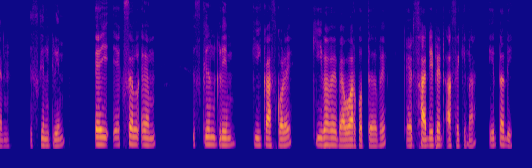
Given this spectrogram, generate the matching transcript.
এম স্কিন ক্রিম। এই এক্সেল এম স্কিন ক্রিম কী কাজ করে, কীভাবে ব্যবহার করতে হবে, এর সাইড ইফেক্ট আছে কি না ইত্যাদি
